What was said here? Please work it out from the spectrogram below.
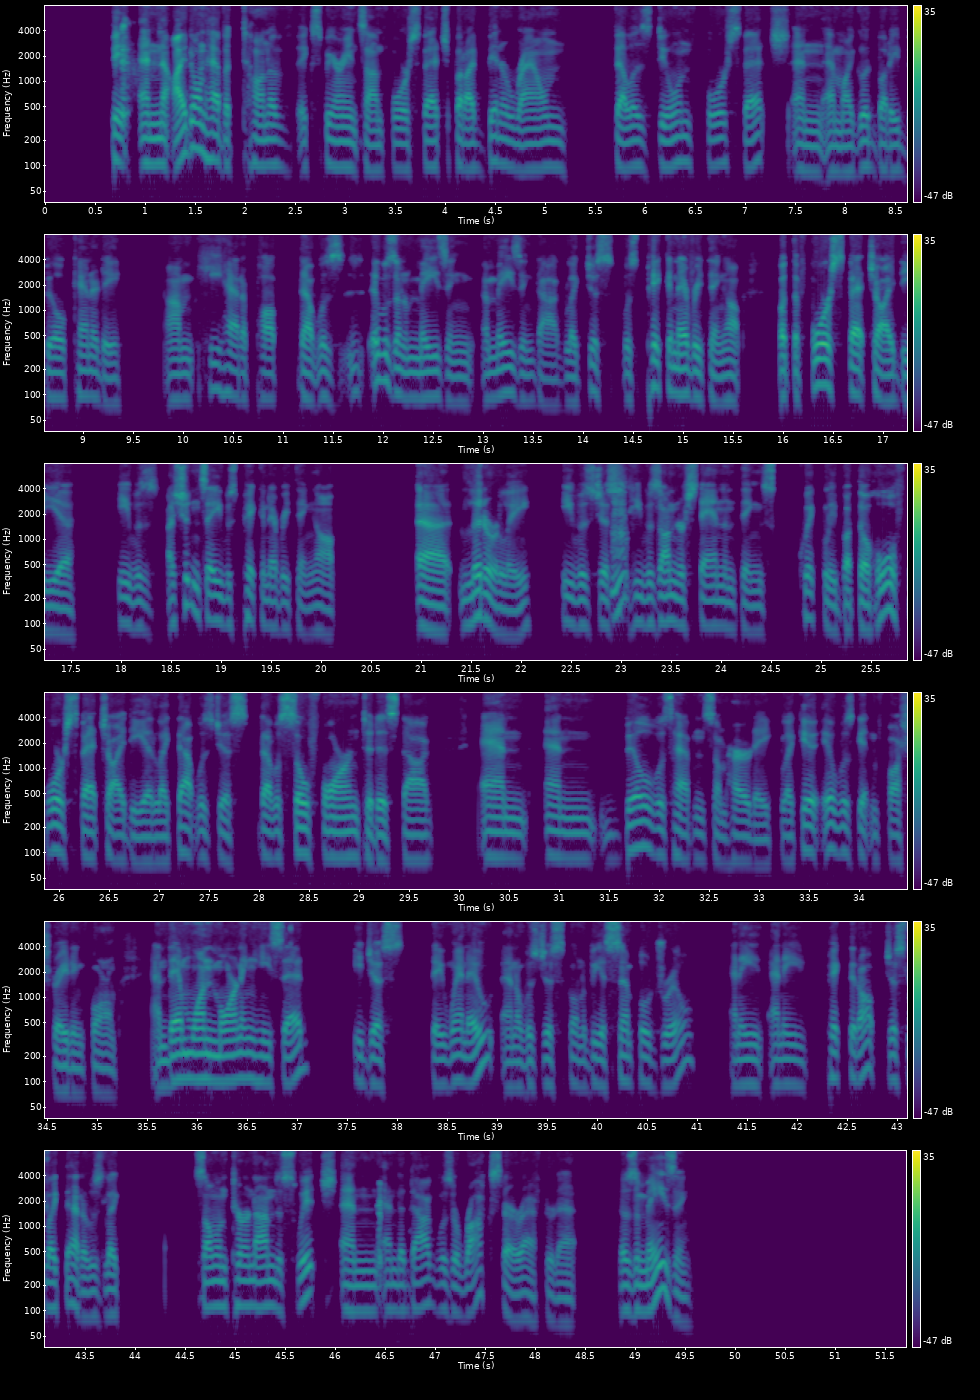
And I don't have a ton of experience on force fetch, but I've been around fellas doing force fetch, and and my good buddy Bill Kennedy, um, he had a pup that was it was an amazing amazing dog, like just was picking everything up. But the force fetch idea, he was I shouldn't say he was picking everything up, uh, literally. He was just Mhm. he was understanding things quickly but the whole force fetch idea like that was just that was so foreign to this dog. And and bill was having some heartache like it, it was getting frustrating for him. And then one morning he said he just they went out and it was just going to be a simple drill and he and he picked it up just like that. It was like someone turned on the switch and and the dog was a rock star after that it was amazing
